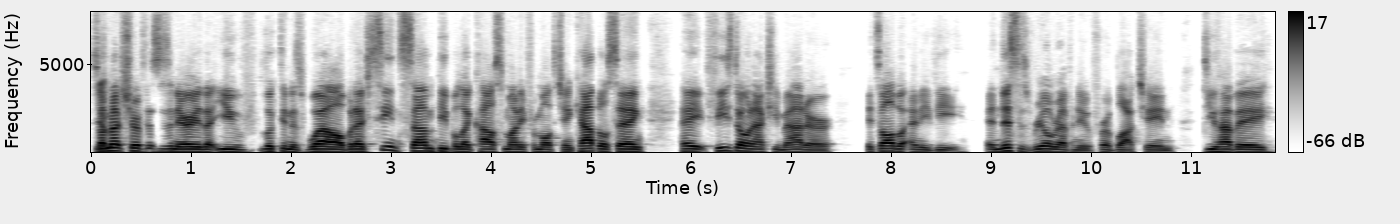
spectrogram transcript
So yep. I'm not sure if this is an area that you've looked in as well. But I've seen some people like Kyle Samani from Multicoin Capital saying, hey, fees don't actually matter. It's all about MEV. And this is real revenue for a blockchain. Do you have a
